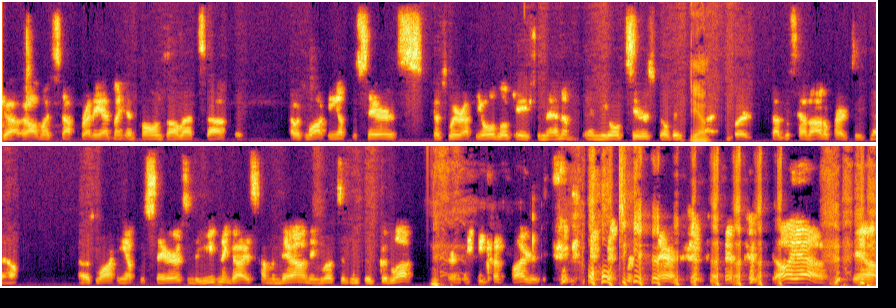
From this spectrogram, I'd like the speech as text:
got all my stuff ready. I had my headphones, all that stuff. And I was walking up the stairs because we were at the old location then, um, in the old Sears building Yeah. where Douglastown Auto Parts is now. I was walking up the stairs, and the evening guy's coming down, and he looks at me and says, "Good luck." Apparently, he got fired. Oh dear. oh yeah, yeah,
